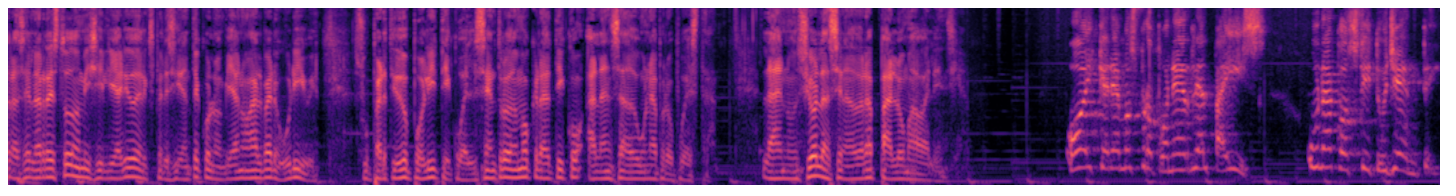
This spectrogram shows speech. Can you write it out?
Tras el arresto domiciliario del expresidente colombiano Álvaro Uribe, su partido político, el Centro Democrático, ha lanzado una propuesta. La anunció la senadora Paloma Valencia. Hoy queremos proponerle al país una constituyente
